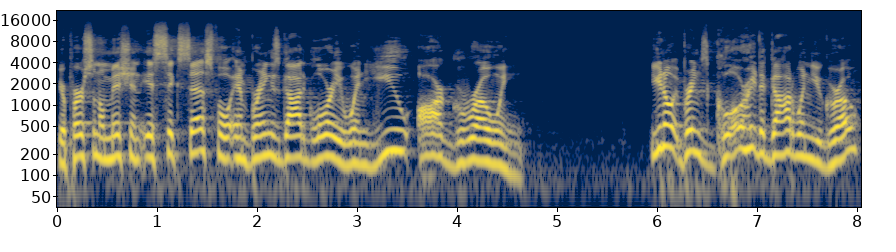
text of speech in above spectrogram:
your personal mission is successful and brings God glory when you are growing. You know, it brings glory to God when you grow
